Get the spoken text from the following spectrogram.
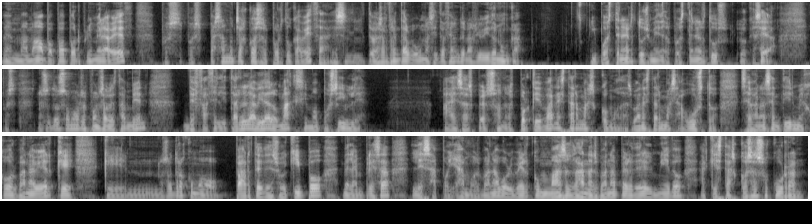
mamá o papá por primera vez, pues, pues pasan muchas cosas por tu cabeza. te vas a enfrentar a una situación que no has vivido nunca. Y puedes tener tus miedos, puedes tener tus lo que sea. Pues nosotros somos responsables también de facilitarle la vida lo máximo posible a esas personas porque van a estar más cómodas, van a estar más a gusto, se van a sentir mejor, van a ver que, que nosotros como parte de su equipo, de la empresa, les apoyamos, van a volver con más ganas, van a perder el miedo a que estas cosas ocurran.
